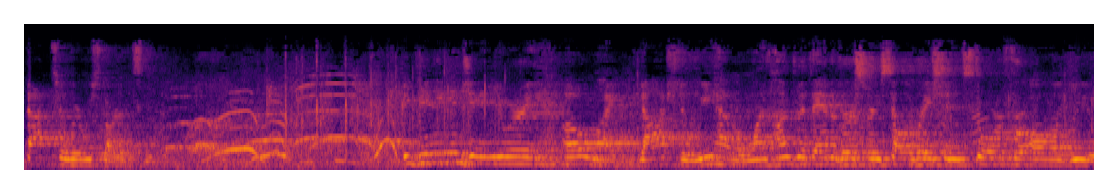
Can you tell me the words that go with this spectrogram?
back to where we started this morning. Beginning in January, oh my gosh, do we have a 100th anniversary celebration in store for all of you.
